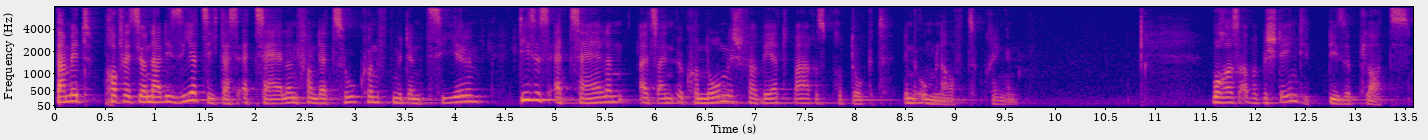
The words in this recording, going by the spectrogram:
Damit professionalisiert sich das Erzählen von der Zukunft mit dem Ziel, dieses Erzählen als ein ökonomisch verwertbares Produkt in Umlauf zu bringen. Woraus aber bestehen die, diese Plots?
